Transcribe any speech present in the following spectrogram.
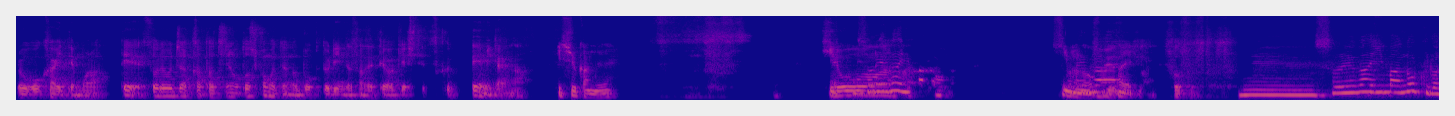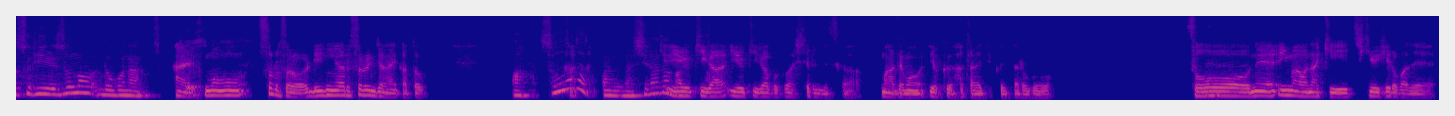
ロゴ書いてもらって、それをじゃあ形に落とし込むっていうのを僕とリンダさんで手分けして作ってみたいな。一週間でね。疲労それが今はの、今の、それがはい。そうそうそうえーそれが今のクロスフィールズのロゴなんですか？はい。もうそろそろリニューアルするんじゃないかとあ、そうだったんだ。知らなかった。いう気が、いう気が僕はしてるんですが、まあでもよく働いてくれたロゴを。そうね、今はなき地球広場で、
